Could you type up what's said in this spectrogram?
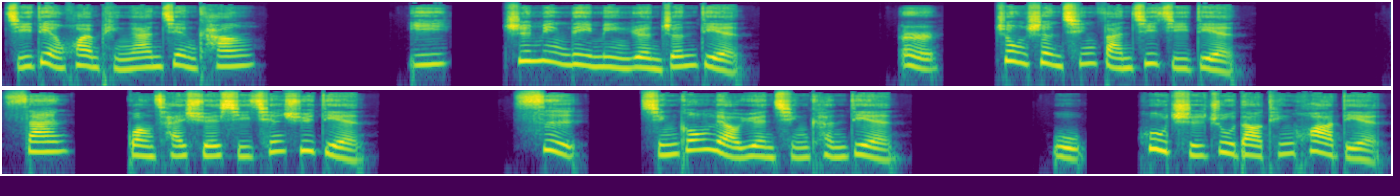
几点换平安健康？一、知命立命认真点；二、众胜轻凡积极点；三、广才学习谦虚点。四、行功了愿勤恳点；五、护持住道听话点；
